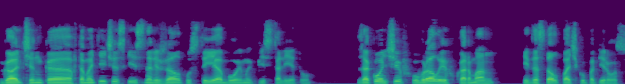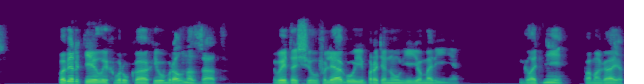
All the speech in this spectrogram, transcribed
Гальченко автоматически снаряжал пустые обоймы к пистолету. Закончив, убрал их в карман и достал пачку папирос. Повертел их в руках и убрал назад. Вытащил флягу и протянул ее Марине. «Глотни, помогает».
